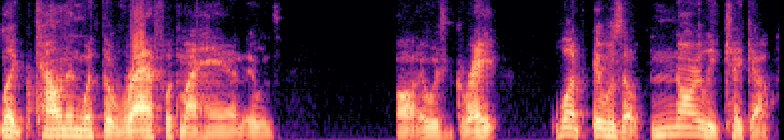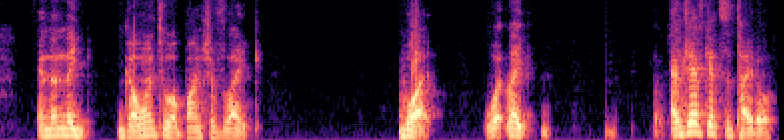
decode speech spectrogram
like counting with the raft with my hand. It was, oh, it was great. What it was a gnarly kick out, and then they go into a bunch of like, what, what like, MJF gets the title,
